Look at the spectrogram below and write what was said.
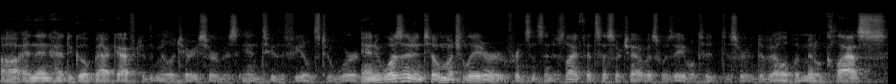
uh, and then had to go back after the military service into the fields to work. And it wasn't until much later, for instance, in his life, that Cesar Chavez was able to, to sort of develop a middle class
